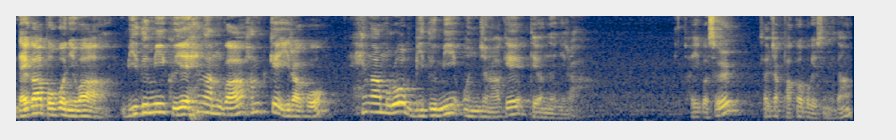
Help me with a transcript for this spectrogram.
내가 보거니와 믿음이 그의 행함과 함께 일하고 행함으로 믿음이 온전하게 되었느니라. 자, 이것을 살짝 바꿔보겠습니다.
